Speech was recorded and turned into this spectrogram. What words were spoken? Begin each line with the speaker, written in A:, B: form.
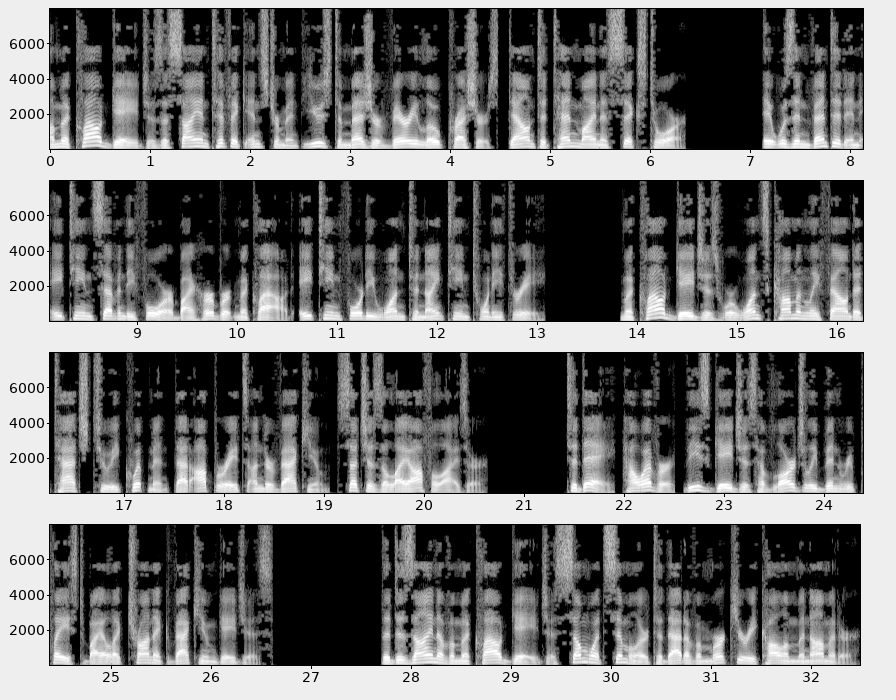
A: A McLeod gauge is a scientific instrument used to measure very low pressures, down to 10-6 torr. It was invented in 1874 by Herbert McLeod (1841–1923). McLeod gauges were once commonly found attached to equipment that operates under vacuum, such as a lyophilizer. Today, however, these gauges have largely been replaced by electronic vacuum gauges. The design of a McLeod gauge is somewhat similar to that of a mercury column manometer.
